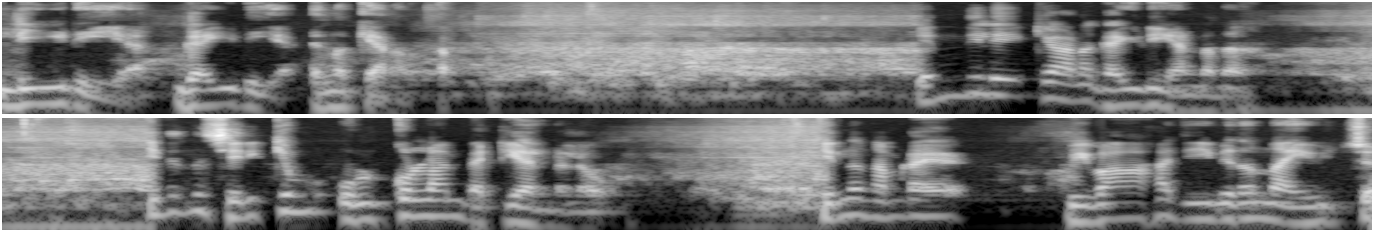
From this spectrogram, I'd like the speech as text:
ലീഡ് ചെയ്യുക ഗൈഡ് ചെയ്യുക എന്നൊക്കെയാണ് അർത്ഥം. എന്തിലേക്കാണ് ഗൈഡ് ചെയ്യേണ്ടത്? ഇതൊന്ന് ശരിക്കും ഉൾക്കൊള്ളാൻ പറ്റിയാലുണ്ടല്ലോ ഇന്ന് നമ്മുടെ വിവാഹ ജീവിതം നയിച്ച്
